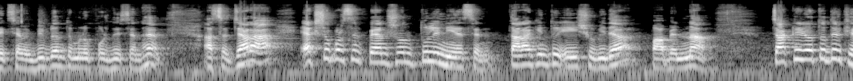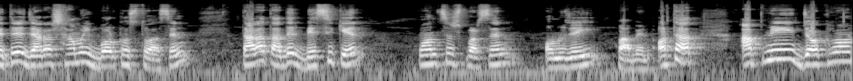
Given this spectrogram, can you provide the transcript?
দেখছি আমি বিভ্রান্তিমূলক পোস্ট দিচ্ছেন হ্যাঁ? আচ্ছা যারা একশো পার্সেন্ট পেনশন তুলে নিয়েছেন, তারা কিন্তু এই সুবিধা পাবেন না। চাকরিরতদের ক্ষেত্রে যারা সাময়িক বরখাস্ত আছেন, তারা তাদের বেসিকের পঞ্চাশ পার্সেন্ট অনুযায়ী পাবেন। অর্থাৎ আপনি যখন,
